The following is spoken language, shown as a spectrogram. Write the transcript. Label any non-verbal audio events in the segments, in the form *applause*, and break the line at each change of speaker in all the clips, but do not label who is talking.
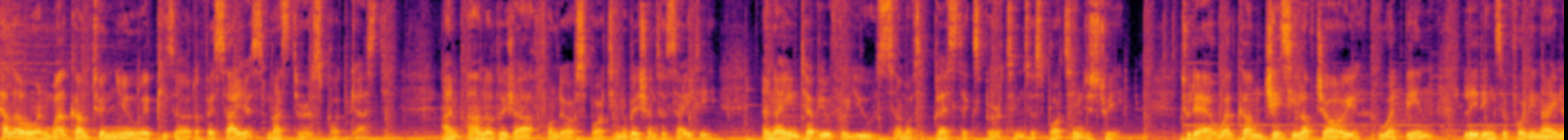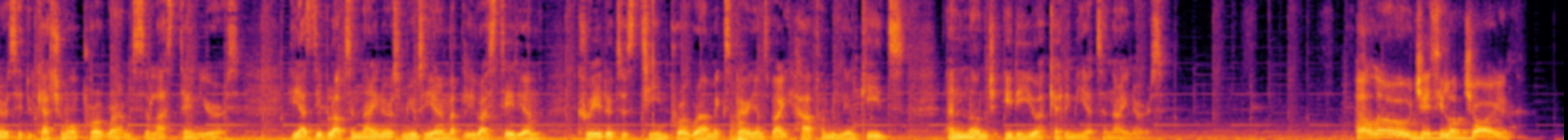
Hello and welcome to a new episode of SIS Masters podcast. I'm Arnaud Dréjard, founder of Sport Innovation Society, and I interview for you some of the best experts in the sports industry. Today I welcome Jesse Lovejoy, who had been leading the 49ers educational programs the last 10 years. He has developed the Niners Museum at Levi Stadium, created the STEAM program experienced by half a million kids, and launched EDU Academy at the Niners. Hello, Jesse Lovejoy.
